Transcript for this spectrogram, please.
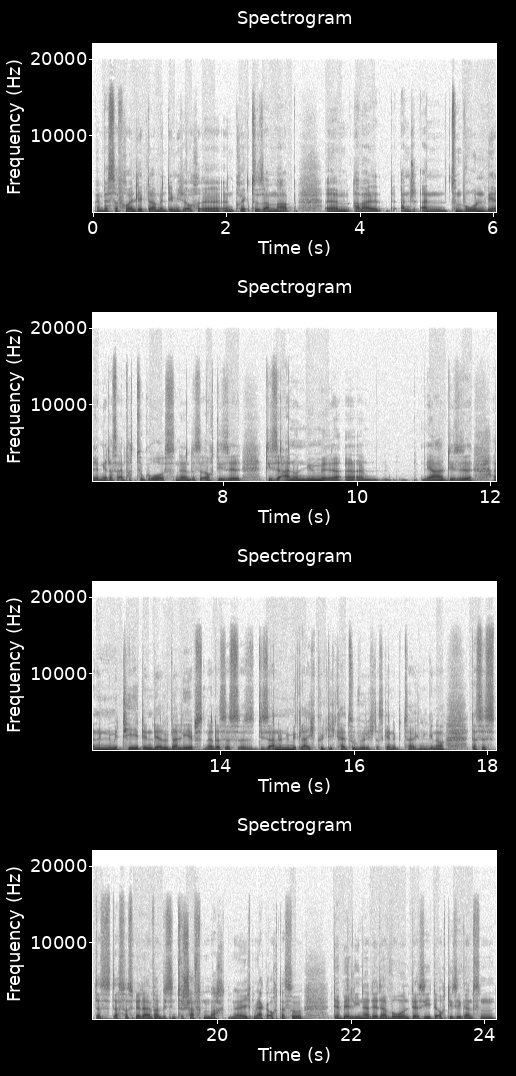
mein bester Freund lebt da, mit dem ich auch äh, ein Projekt zusammen habe. Ähm, aber an, an, zum Wohnen wäre mir das einfach zu groß. Ne? Das ist auch diese diese anonyme äh, äh ja, diese Anonymität, in der du da lebst, ne, das ist, ist diese anonyme Gleichgültigkeit, so würde ich das gerne bezeichnen, ja. genau. Das ist, das ist das, was mir da einfach ein bisschen zu schaffen macht. Ne. Ich merke auch, dass so der Berliner, der da wohnt, der sieht auch diese ganzen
